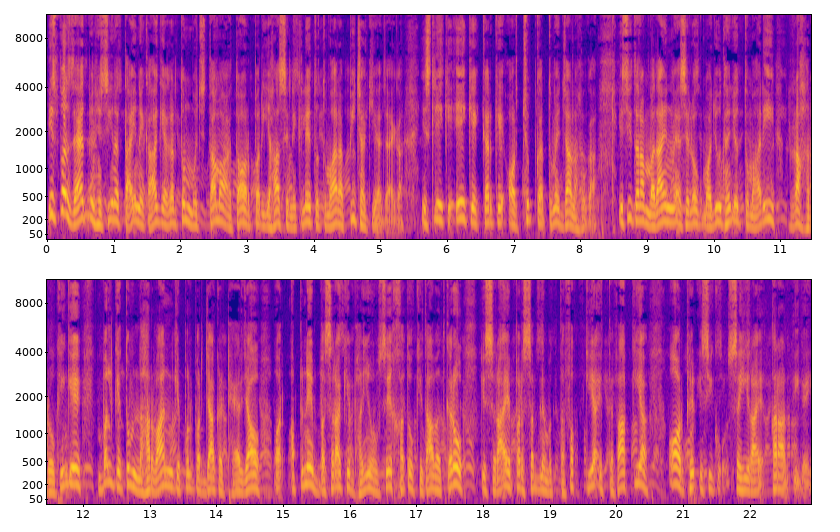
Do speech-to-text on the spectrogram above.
اس پر زید بن حسین التائی نے کہا کہ اگر تم مجتمع طور پر یہاں سے نکلے تو تمہارا پیچھا کیا جائے گا۔ اس لیے کہ ایک ایک کر کے اور چھپ کر تمہیں جانا ہوگا۔ اسی طرح مدائن میں ایسے لوگ موجود ہیں جو تمہاری راہ روکیں گے، بلکہ تم نہروان کے پل پر جا کر ٹھہر جاؤ اور اپنے بسرا کے بھائیوں سے خط و کتابت کرو۔ اس رائے پر سب نے متفق کیا، اتفاق کیا اور پھر اسی کو صحیح رائے قرار دی گئی۔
